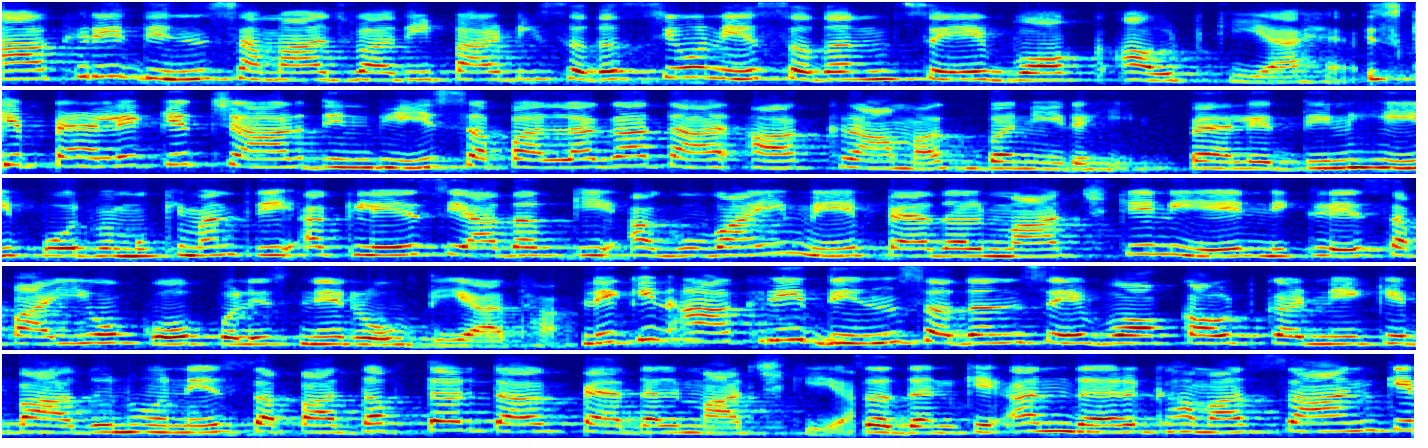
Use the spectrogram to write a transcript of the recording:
आखिरी दिन समाजवादी पार्टी सदस्यों ने सदन से वॉक आउट किया है। इसके पहले के चार दिन भी सपा लगातार आक्रामक बनी रही। पहले दिन ही पूर्व मुख्यमंत्री अखिलेश यादव की अगुवाई में पैदल मार्च के लिए निकले सपाइयों को पुलिस ने रोक दिया था। लेकिन आखिरी दिन सदन से वॉकआउट करने के बाद उन्होंने सपा दफ्तर तक पैदल मार्च किया। सदन के अंदर घमासान के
